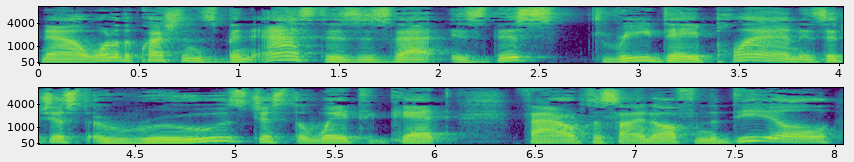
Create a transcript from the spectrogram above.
Now, one of the questions that's been asked is, is that, is this three day plan, is it just a ruse, just a way to get Pharaoh to sign off on the deal,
